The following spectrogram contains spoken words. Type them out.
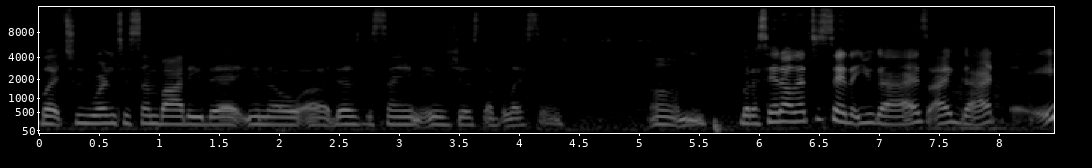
But to run to somebody that, you know, uh, does the same, it was just a blessing. Um, but I said all that to say that you guys, I got a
